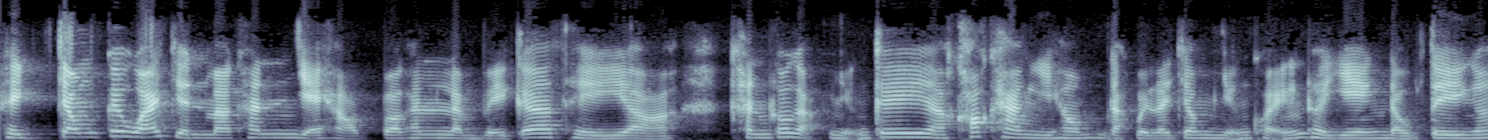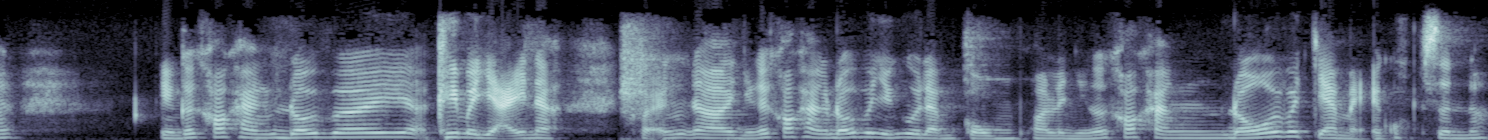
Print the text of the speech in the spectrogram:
Thì trong cái quá trình mà khanh dạy học và khanh làm việc á thì uh, khanh có gặp những cái ờ, khó khăn gì không? Đặc biệt là trong những khoảng thời gian đầu tiên á những cái khó khăn đối với khi mà dạy nè khoảng uh, những cái khó khăn đối với những người làm cùng hoặc là những cái khó khăn đối với cha mẹ của học sinh đó.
